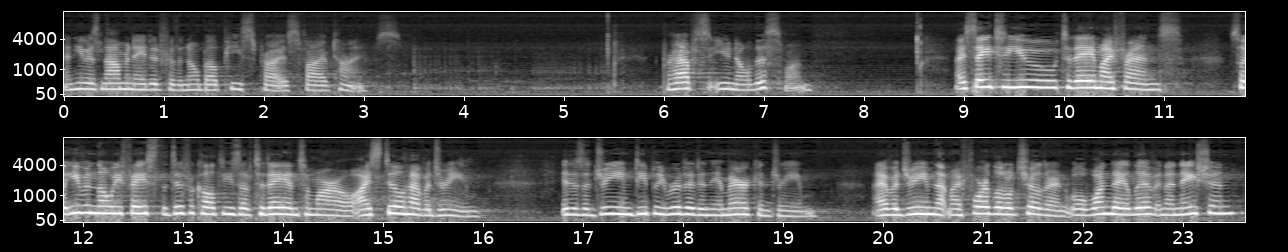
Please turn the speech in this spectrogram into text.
and he was nominated for the Nobel Peace Prize five times. Perhaps you know this one. I say to you today, my friends, so even though we face the difficulties of today and tomorrow, I still have a dream. It is a dream deeply rooted in the American dream. I have a dream that my four little children will one day live in a nation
